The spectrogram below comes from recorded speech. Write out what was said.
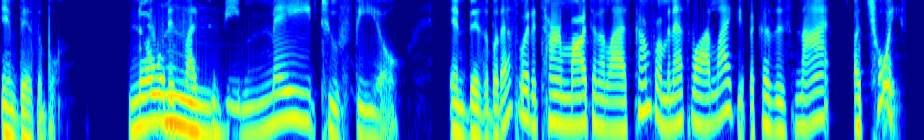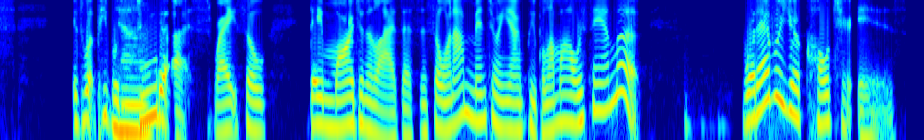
invisible, know what it's like to mm, be made to feel invisible. That's where the term marginalized come from. And that's why I like it because it's not a choice. It's what people yeah do to us, right? So they marginalize us. And so when I'm mentoring young people, I'm always saying, look, whatever your culture is,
